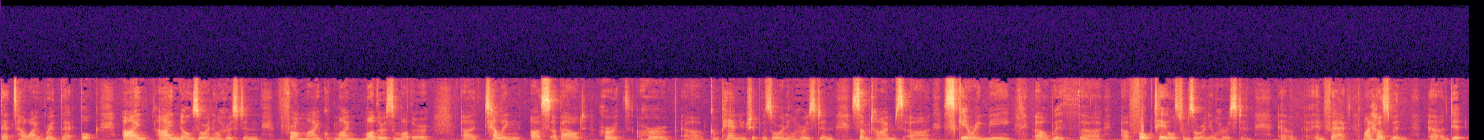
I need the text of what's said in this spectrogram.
That's how I read that book. I I know Zora Neale Hurston from my my mother's mother, uh, telling us about her her uh, companionship with Zora Neale Hurston, sometimes uh, scaring me uh, with uh, uh, folk tales from Zora Neale Hurston. Uh, in fact, my husband did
